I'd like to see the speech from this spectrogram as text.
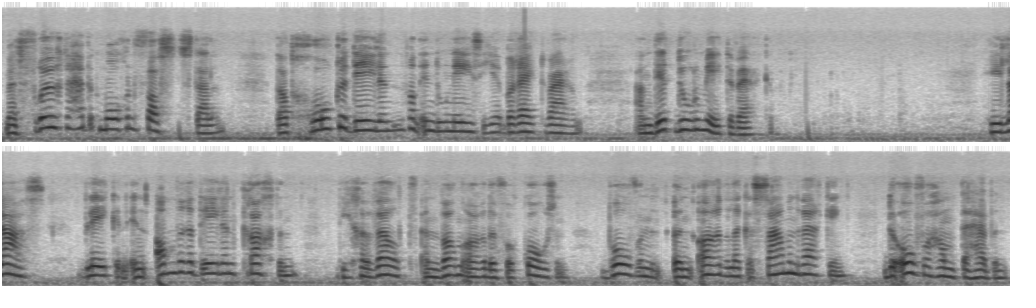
Met vreugde heb ik mogen vaststellen dat grote delen van Indonesië bereid waren aan dit doel mee te werken. Helaas bleken in andere delen krachten die geweld en wanorde verkozen boven een ordelijke samenwerking de overhand te hebben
